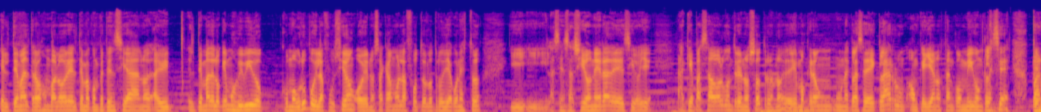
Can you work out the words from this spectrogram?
el tema del trabajo en valores, el tema competencial, ¿no? Hay- el tema de lo que hemos vivido como grupo y la fusión, hoy nos sacamos la foto el otro día con esto y, y la sensación era de decir, oye, aquí ha pasado algo entre nosotros, ¿no? Hemos creado un- una clase de Classroom, aunque ya no están conmigo en clase, Que es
